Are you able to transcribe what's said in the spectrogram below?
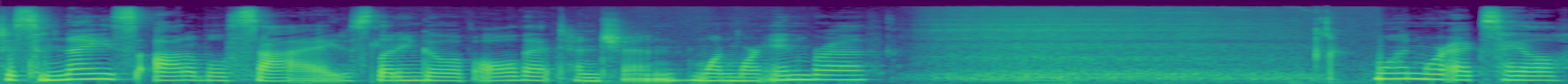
just a nice audible sigh, just letting go of all that tension. One more in breath. One more exhale.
